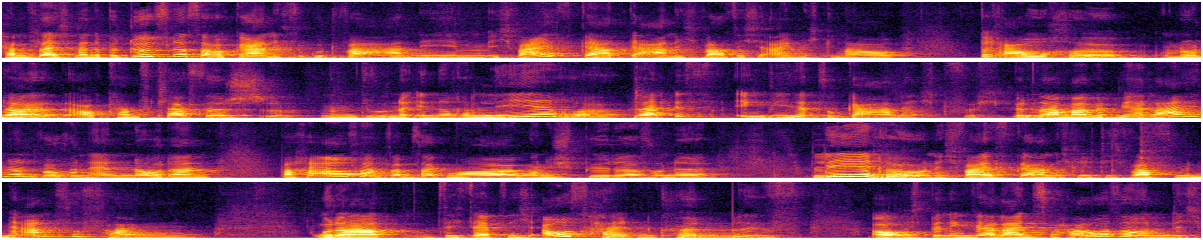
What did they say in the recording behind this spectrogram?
kann vielleicht meine Bedürfnisse auch gar nicht so gut wahrnehmen. Ich weiß gar nicht, was ich eigentlich genau brauche. Oder auch ganz klassisch ähm, so eine innere Leere. Da ist irgendwie jetzt so gar nichts. Ich bin da mal mit mir alleine ein Wochenende oder dann wache auf am Samstagmorgen und ich spüre da so eine Leere und ich weiß gar nicht richtig, was mit mir anzufangen. Oder sich selbst nicht aushalten können. Dieses, auch ich bin irgendwie allein zu Hause und ich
